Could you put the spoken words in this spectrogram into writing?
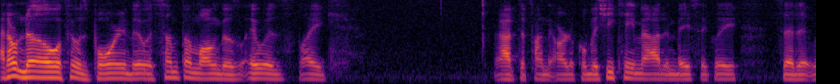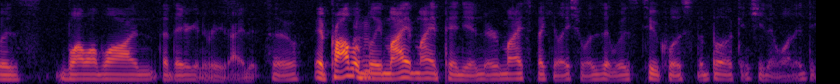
I don't know if it was boring, but it was something along those. It was like I have to find the article, but she came out and basically said it was blah blah blah, and that they were going to rewrite it. So it probably mm-hmm. my my opinion or my speculation was it was too close to the book, and she didn't want to do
